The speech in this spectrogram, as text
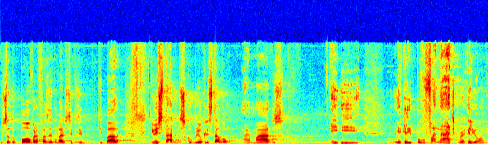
usando pólvora, fazendo vários tipos de, de bala. E o Estado descobriu que eles estavam armados, e, e, e aquele povo fanático por aquele homem.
